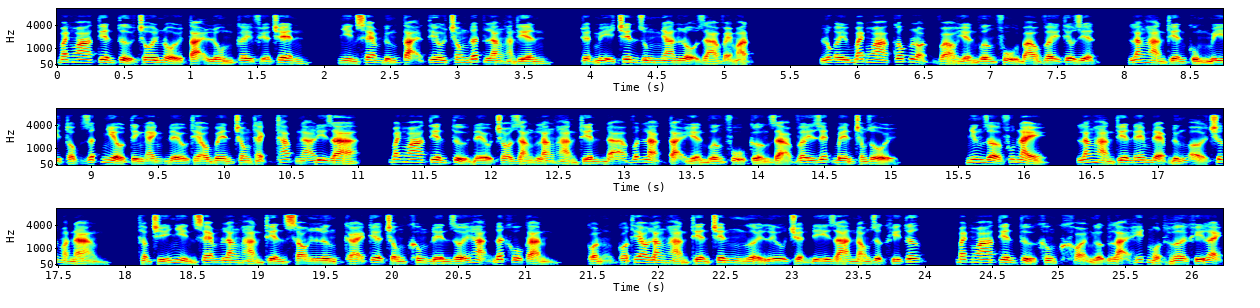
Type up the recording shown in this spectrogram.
Bách hoa tiên tử trôi nổi tại lùm cây phía trên nhìn xem đứng tại tiêu trong đất lăng hàn thiên, tuyệt mỹ trên dung nhan lộ ra vẻ mặt. Lúc ấy bách hoa cốc lọt vào hiền vương phủ bao vây tiêu diệt, lăng hàn thiên cùng mi tộc rất nhiều tinh anh đều theo bên trong thạch tháp ngã đi ra, bách hoa tiên tử đều cho rằng lăng hàn thiên đã vẫn lạc tại hiền vương phủ cường giả vây giết bên trong rồi. Nhưng giờ phút này, lăng hàn thiên êm đẹp đứng ở trước mặt nàng, thậm chí nhìn xem lăng hàn thiên sau lưng cái kia trông không đến giới hạn đất khô cằn, còn có theo lăng hàn thiên trên người lưu chuyển đi ra nóng rực khí tức, bách hoa tiên tử không khỏi ngược lại hít một hơi khí lạnh.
